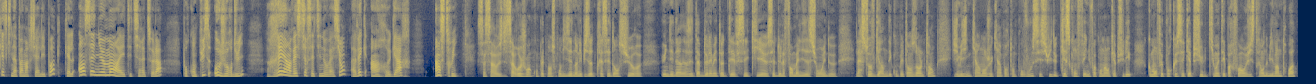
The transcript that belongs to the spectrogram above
qu'est-ce qui n'a pas marché à l'époque, quel enseignement a été tiré de cela pour qu'on puisse aujourd'hui réinvestir cette innovation avec un regard instruit. Ça, ça, rejoint complètement ce qu'on disait dans l'épisode précédent sur euh, une des dernières étapes de la méthode TFC, qui est euh, celle de la formalisation et de la sauvegarde des compétences dans le temps. J'imagine qu'il y a un enjeu qui est important pour vous, c'est celui de qu'est-ce qu'on fait une fois qu'on a encapsulé, comment on fait pour que ces capsules qui ont été parfois enregistrées en 2023,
